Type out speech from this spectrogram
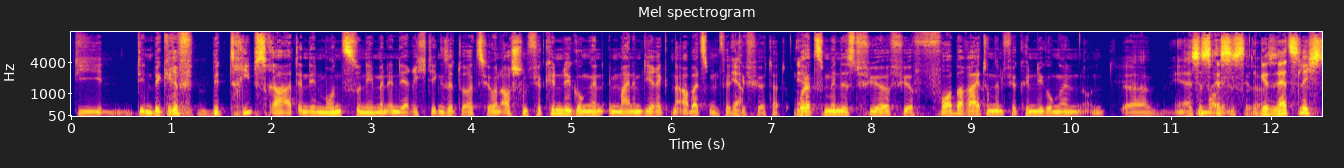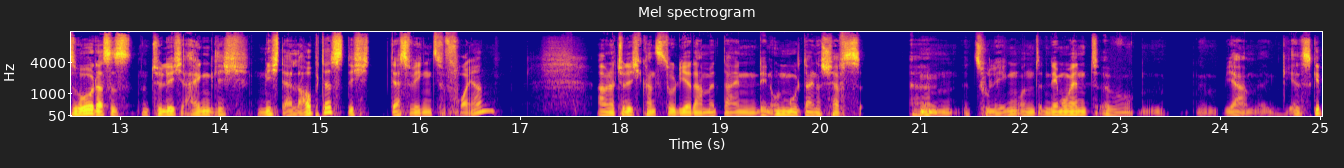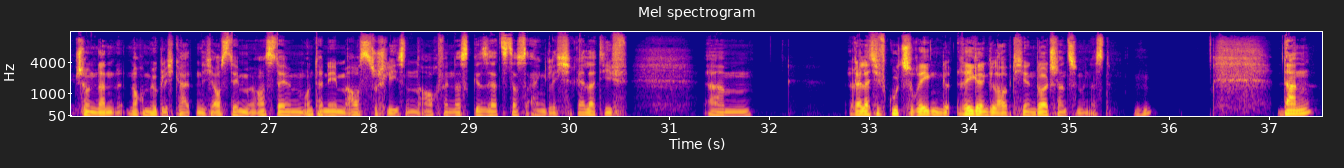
die, den Begriff Betriebsrat in den Mund zu nehmen in der richtigen Situation auch schon für Kündigungen in meinem direkten Arbeitsumfeld ja. geführt hat. Oder ja. zumindest für, für Vorbereitungen für Kündigungen und äh, ja, es ist, es ist gesetzlich so, dass es natürlich eigentlich nicht erlaubt ist, dich deswegen zu feuern. Aber natürlich kannst du dir damit dein, den Unmut deines Chefs ähm, mhm. zulegen. Und in dem Moment äh, ja, es gibt schon dann noch Möglichkeiten, dich aus dem, aus dem Unternehmen auszuschließen, auch wenn das Gesetz das eigentlich relativ, ähm, relativ gut zu regeln, regeln glaubt, hier in Deutschland zumindest. Mhm. Dann,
